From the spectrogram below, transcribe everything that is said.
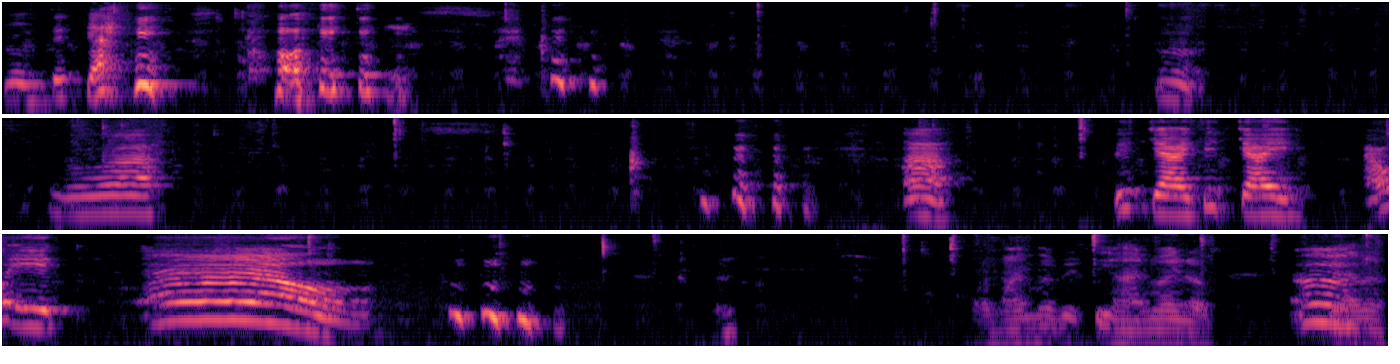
อืมติดใจขออีกอืมว้าอะติดใจติดใจ เอาอีก อ้าว เอาน้อยมาไปที่หาหน่อยหรอกอืมเดี๋ยวนะ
